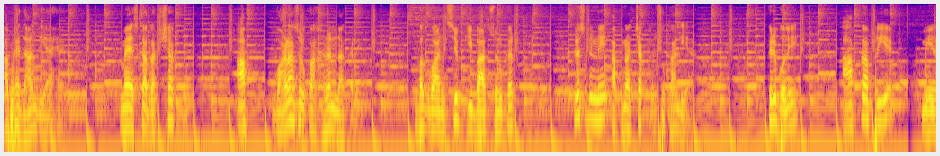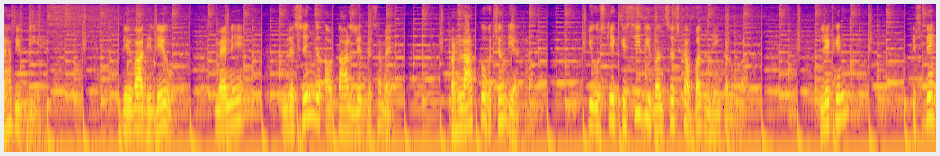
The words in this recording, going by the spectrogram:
अभयदान दिया है। मैं इसका रक्षक हूँ। आप वाणासुर का हनन ना करें। भगवान शिव की बात सुनकर कृष्ण ने अपना चक्र झुका लिया। फिर बोले, आपका प्रिय मेरा भी प्रिय है। देवाधिदेव, मैंने नृसिंह अवतार लेते समय प्रहलाद को वचन दिया था कि उसके किसी भी वंशज का वध नहीं करूँगा। लेकिन इसने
